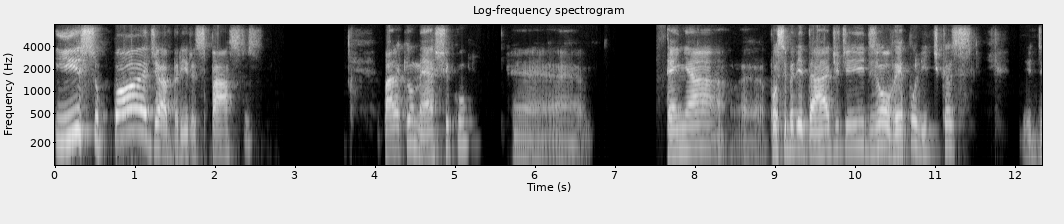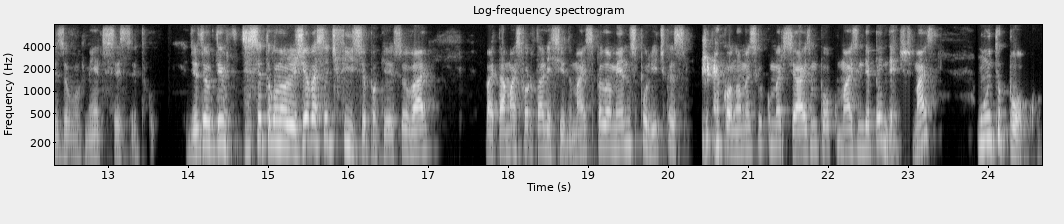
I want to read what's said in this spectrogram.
e isso pode abrir espaços para que o México é, tenha é, possibilidade de desenvolver políticas de desenvolvimento de tecnologia vai ser difícil, porque isso vai, vai estar mais fortalecido, mas pelo menos políticas econômicas e comerciais um pouco mais independentes. Mas muito pouco,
